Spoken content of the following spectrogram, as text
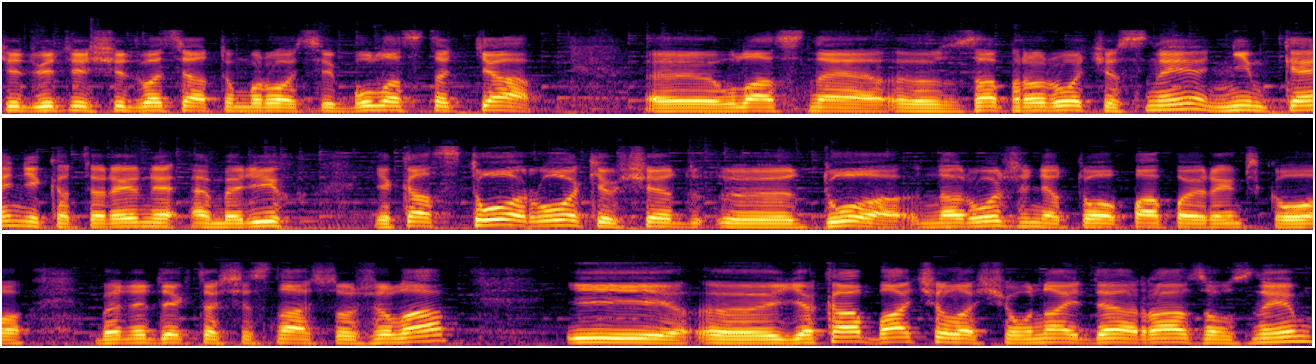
чи 2020 році була стаття е, власне е, за пророчі сни Нім Кенні Катерини Емеріх, яка 100 років ще до народження того папи римського Бенедикта XVI жила. І яка бачила, що вона йде разом з ним,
